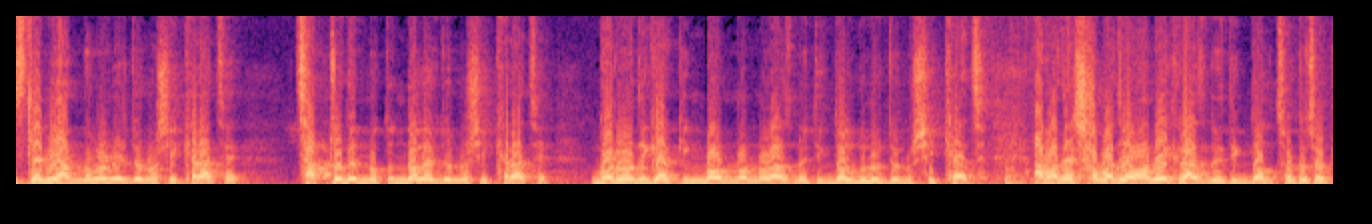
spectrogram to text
ইসলামী আন্দোলনের জন্য শিক্ষার আছে, ছাত্রদের নতুন দলের জন্য শিক্ষার আছে, গণ অধিকার কিংবা অন্যান্য রাজনৈতিক দলগুলোর জন্য শিক্ষা আছে। আমাদের সমাজে অনেক রাজনৈতিক দল, ছোট ছোট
